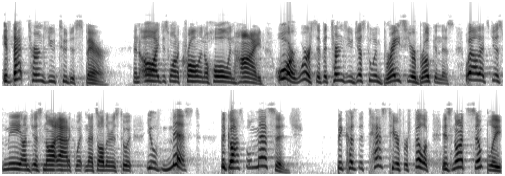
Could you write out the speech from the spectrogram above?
if that turns you to despair, and oh, I just want to crawl in a hole and hide. Or worse, if it turns you just to embrace your brokenness. Well, that's just me. I'm just not adequate, and that's all there is to it. You've missed the gospel message. Because the test here for Philip is not simply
